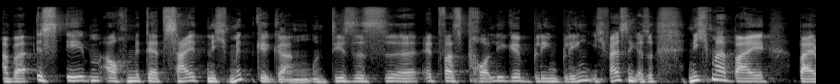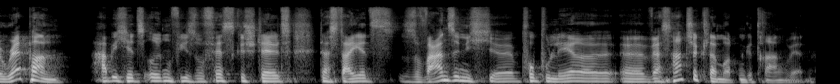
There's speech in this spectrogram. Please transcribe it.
aber ist eben auch mit der Zeit nicht mitgegangen. Und dieses äh, etwas prollige Bling Bling, ich weiß nicht, also nicht mal bei, bei Rappern habe ich jetzt irgendwie so festgestellt, dass da jetzt so wahnsinnig äh, populäre äh, Versace-Klamotten getragen werden.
